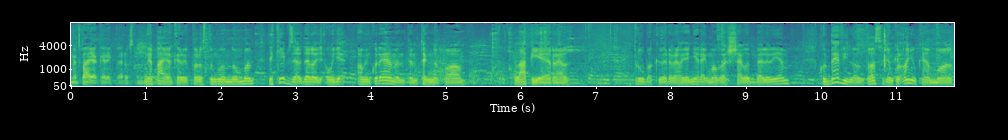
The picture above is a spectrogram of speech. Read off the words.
Mert pályakerékpároztam. de pályakerőparoztunk Londonban. De képzeld el, hogy, hogy amikor elmentem tegnap a Lapierrel próbakörre, hogy a nyereg magasságot belőjem, akkor bevillant az, hogy amikor anyukámmal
